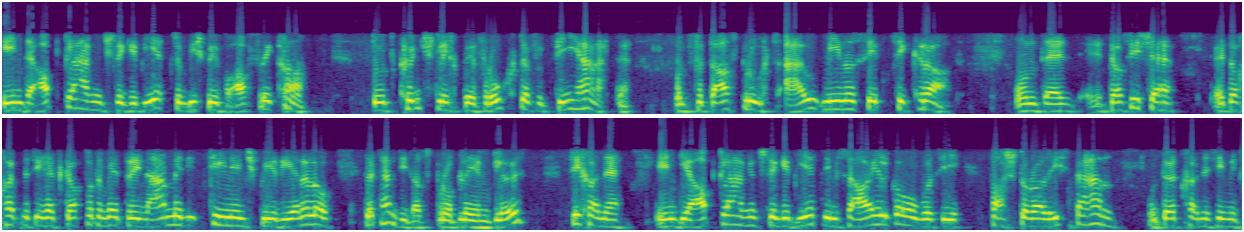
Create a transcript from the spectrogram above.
in den abgelegensten Gebieten, zum Beispiel von Afrika, tut künstlich befruchten für die Viehhärten. Und für das braucht es auch minus 70 Grad. Und äh, das ist, äh, da könnte man sich jetzt gerade von der Veterinärmedizin inspirieren lassen. Dort haben sie das Problem gelöst. Sie können in die abgelegensten Gebiete im Sahel gehen, wo sie Pastoralisten haben. Und dort können sie mit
